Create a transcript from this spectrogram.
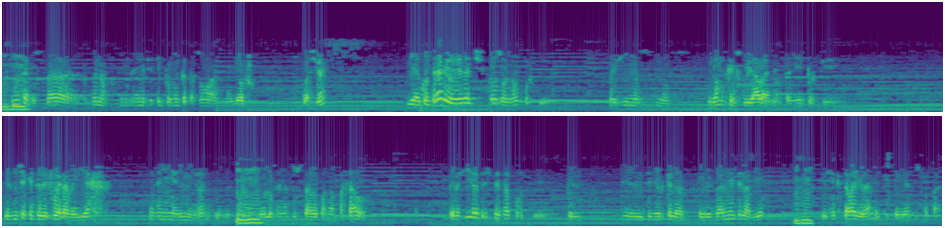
nunca nos está, bueno, en ese tiempo nunca pasó a mayor situación. Y al contrario, era chistoso, ¿no? Porque, pues sí, nos, nos digamos que nos cuidaba, ¿no? También porque, pues mucha gente de fuera veía una niña ahí, ¿no? Entonces, o los han asustado cuando han pasado. Pero sí da tristeza porque, pues, el señor que, la, que realmente la vio, decía que estaba llorando y que quería a sus papás.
